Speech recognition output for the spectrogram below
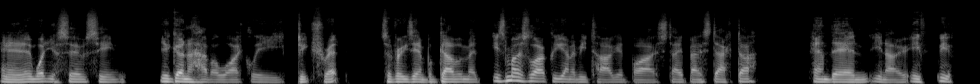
and what you're servicing, you're going to have a likely threat. So, for example, government is most likely going to be targeted by a state based actor. And then, you know, if, if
